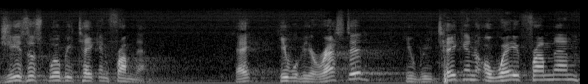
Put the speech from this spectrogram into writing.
Jesus will be taken from them. Okay? He will be arrested, he will be taken away from them,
